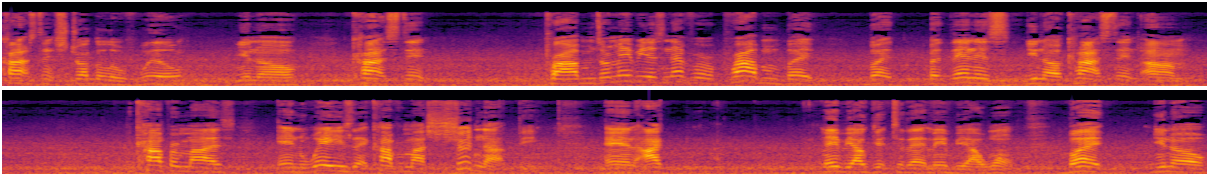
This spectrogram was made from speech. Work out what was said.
constant struggle of will, you know, constant problems or maybe it's never a problem but but but then it's you know a constant um compromise in ways that compromise should not be and i maybe i'll get to that maybe i won't. But you know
